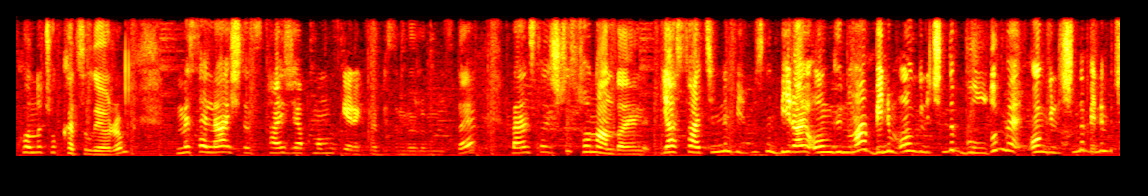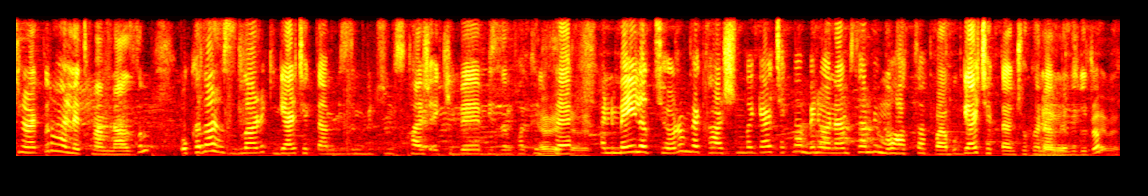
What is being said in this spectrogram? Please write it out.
bu konuda çok katılıyorum. Mesela işte staj yapmamız gerekiyor bizim bölümümüzde. Ben staj için son anda yani yaz tatilinin birbirine bir ay 10 gün var. Benim 10 gün içinde buldum ve 10 gün içinde benim bütün evrakları halletmem lazım. O kadar hızlılar ki gerçekten bizim bütün staj ekibi, bizim fakülte. Evet evet. Hani mail atıyorum ve karşımda gerçekten beni önemseyen bir muhatap var. Bu gerçekten çok önemli Evet, bir durum. Evet.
